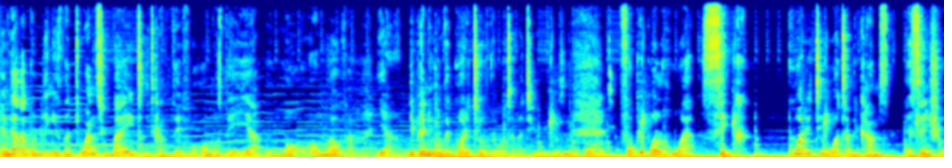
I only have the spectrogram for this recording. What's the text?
and the other good thing is that once you buy it it can stay for almost a year or, or more Over. yeah depending on the quality of the water that you use Great. for people who are sick quality water becomes essential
